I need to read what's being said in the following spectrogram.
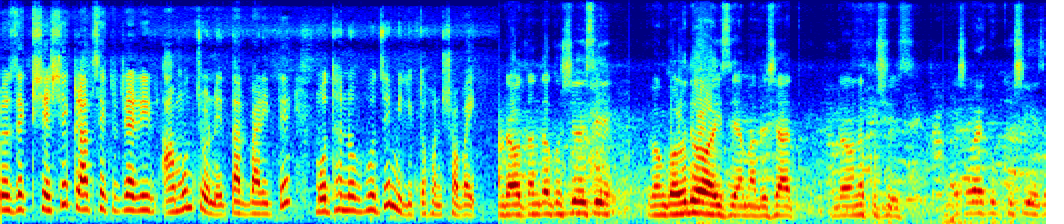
প্রজেক্ট শেষে ক্লাব সেক্রেটারির আমন্ত্রণে তার বাড়িতে মধ্যাহ্নভোজে মিলিত হন সবাই। আমরা অত্যন্ত খুশি হয়েছি এবং গরু দেওয়া হয়েছে আমাদের সাথে। আমরা অনেক খুশি হয়েছি। আমরা সবাই খুব খুশি হয়েছি।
